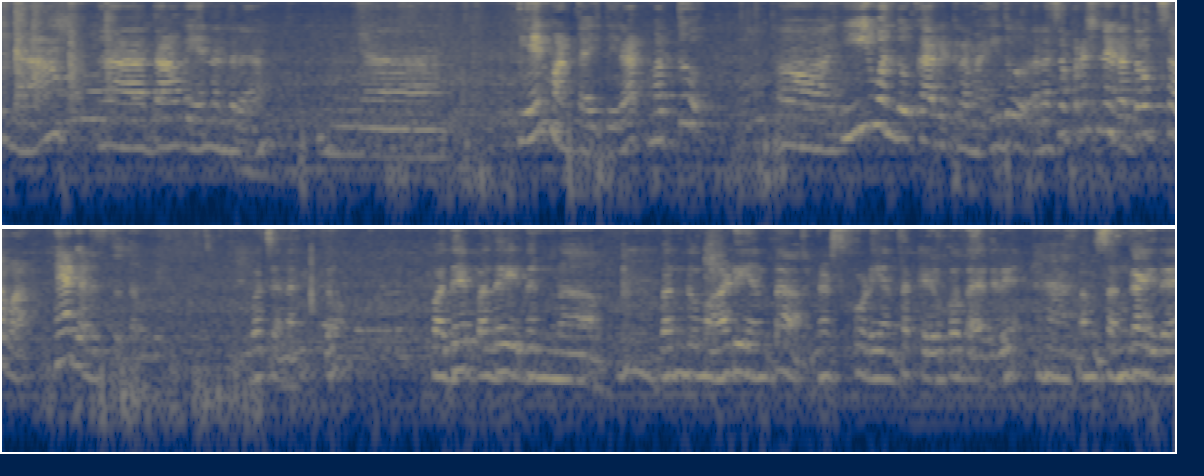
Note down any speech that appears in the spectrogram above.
ಈಗ ತಾವು ಏನಂದ್ರೆ ಏನು ಮಾಡ್ತಾ ಇದ್ದೀರಾ? ಮತ್ತು ಈ ಒಂದು ಕಾರ್ಯಕ್ರಮ ಇದು ರಸಪ್ರಶ್ನೆ ರಥೋತ್ಸವ ಹೇಗೆ ಅನಿಸ್ತು ತಮಗೆ? ತುಂಬ ಚೆನ್ನಾಗಿತ್ತು. ಪದೇ ಪದೇ ಇದನ್ನ ಬಂದು ಮಾಡಿ ಅಂತ ನಡ್ಸ್ಕೊಡಿ ಅಂತ ಕೇಳ್ಕೊತಾ ಇದೀವಿ. ನಮ್ಮ ಸಂಘ ಇದೆ.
